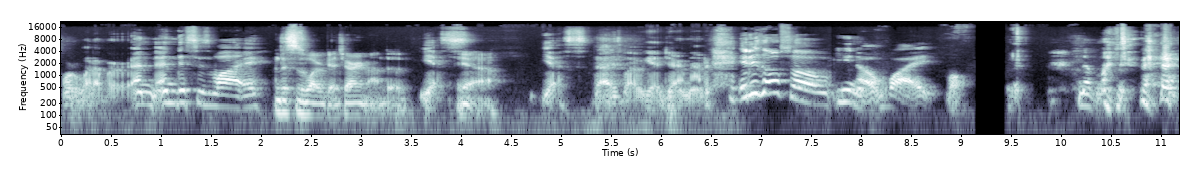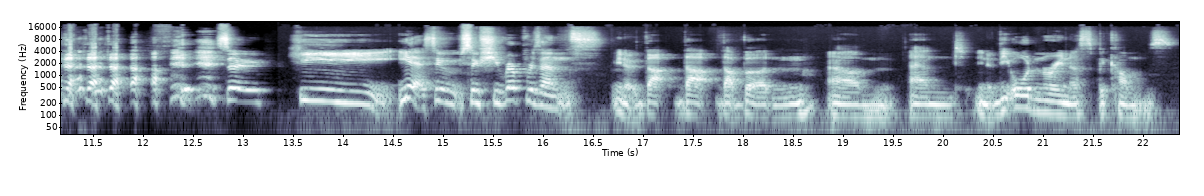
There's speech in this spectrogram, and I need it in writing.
or whatever? And and this is why, And this is why we get gerrymandered. yes, Yeah. yes, that is why we get gerrymandered. It is also you know why. Well, never mind. so he yeah so so she represents you know that that that burden um and you know the ordinariness becomes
